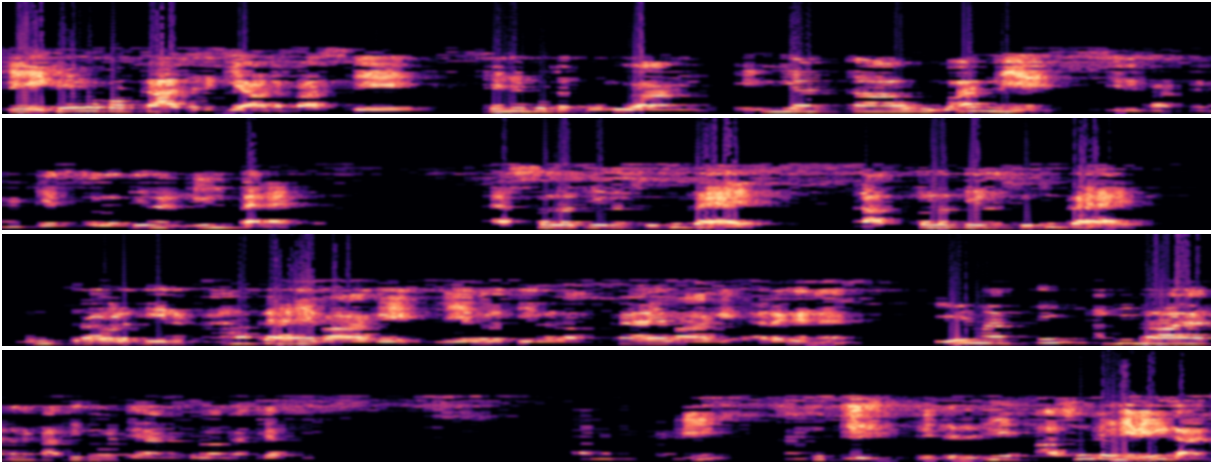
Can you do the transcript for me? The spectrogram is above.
මේ එක එක කොටසට ගියාට පස්සේ කෙනෙකුට පුළුවන් එయ్యත්තා වූ වර්ණය ඉදිරිපත් කරන කෙස්වල තියෙන නිල් පැහැය. ඇස්වල තියෙන සුදු පැහැය. දත්වල තියෙන සුදු පැහැය. මුත්‍රාවල තියෙන කහ පැහැය වාගේ ලේවල තියෙන රක් පැහැය වාගේ අරගෙන ඒ මැත්තෙන් අභිභායතන කතිනෝට යන්න පුළුවන් ගැටියක් තමයි කමී නමුත් මෙතනදී අසුබ නෙවෙයි ගන්න.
